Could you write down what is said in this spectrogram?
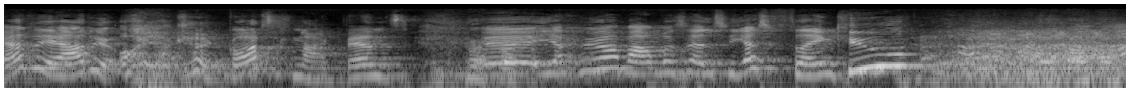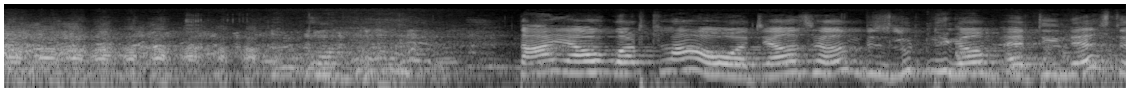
ja, det er det, og jeg kan godt snakke dansk. Øh, jeg hører bare mig selv sige, yes, thank you. Der er jeg jo godt klar over, at jeg har taget en beslutning om, at de næste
